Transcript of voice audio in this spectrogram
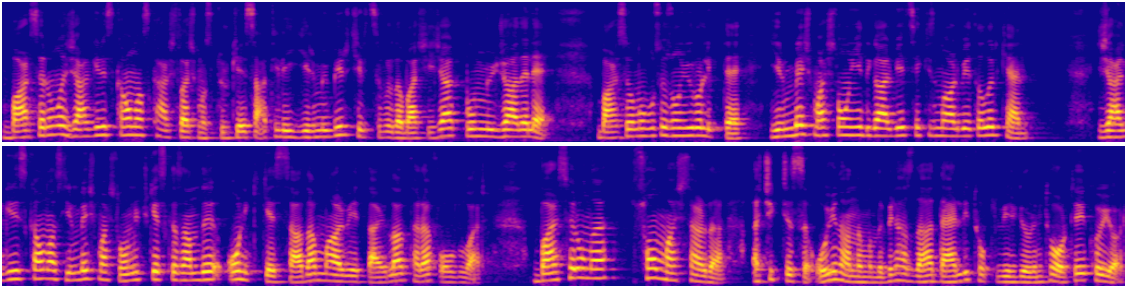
Barcelona Žalgiris Kaunas karşılaşması Türkiye saatiyle 21.00'da başlayacak bu mücadele. Barcelona bu sezon Euroleague'de 25 maçta 17 galibiyet 8 mağlubiyet alırken Žalgiris Kaunas 25 maçta 13 kez kazandı, 12 kez sahadan mağlubiyetle ayrılan taraf oldular. Barcelona son maçlarda açıkçası oyun anlamında biraz daha derli toplu bir görüntü ortaya koyuyor.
